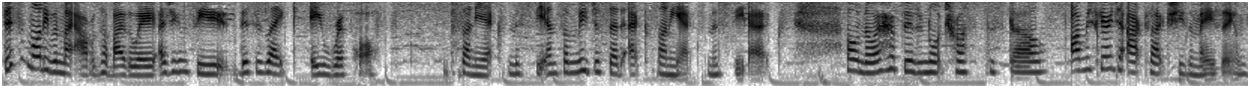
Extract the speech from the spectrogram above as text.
This is not even my avatar, by the way. As you can see, this is like a rip off Sunny X Misty, and somebody just said X Sunny X Misty X. Oh no, I hope they do not trust this girl. I'm just going to act like she's amazing.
